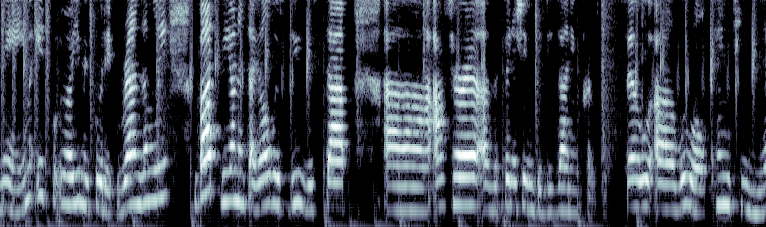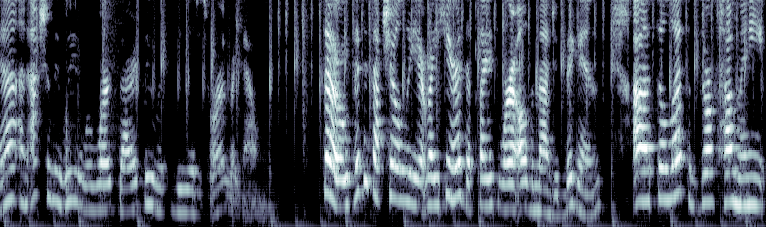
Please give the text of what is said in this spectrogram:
name. It, you may put it randomly, but to be honest, I always do this step uh, after uh, the finishing the designing process. So uh, we will continue and actually we will work directly with the editor right now. So this is actually right here the place where all the magic begins. Uh, so let's observe how many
